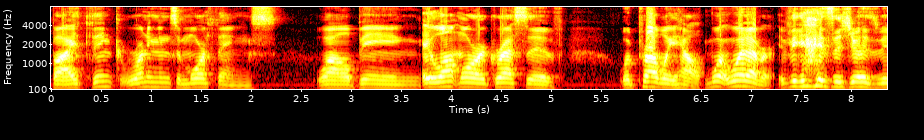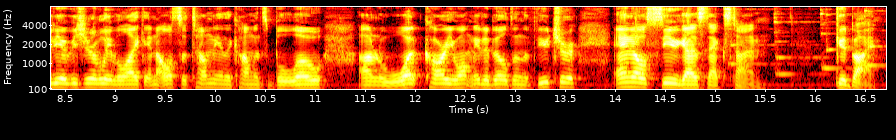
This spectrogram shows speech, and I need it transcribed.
but I think running into more things while being a lot more aggressive would probably help. Wh whatever. If you guys enjoyed this video, be sure to leave a like and also tell me in the comments below on what car you want me to build in the future. And I'll see you guys next time. Goodbye.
